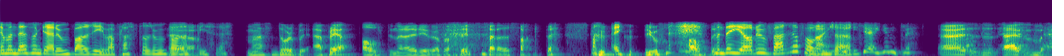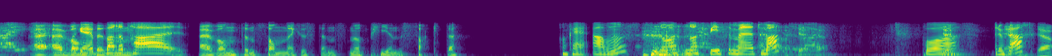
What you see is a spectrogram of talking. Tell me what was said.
Ja, men det er sånn greie, du må bare rive av plaster. Du må bare Ja. spise det. Men jeg er så dårlig på Jeg pleier alltid når jeg river av plaster, så jeg det sakte. Nei. jo, alltid. Men det gjør det jo verre for Nei, en sjøl. ikke egentlig. Jeg, jeg, jeg, jeg, er vant Ok, til bare den, ta jeg er vant den sanne eksistensen og pine sakte. OK, Erlend. Nå, nå spiser vi tomat Ja, okay, ja. På Greit. Er du klar? Ja.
